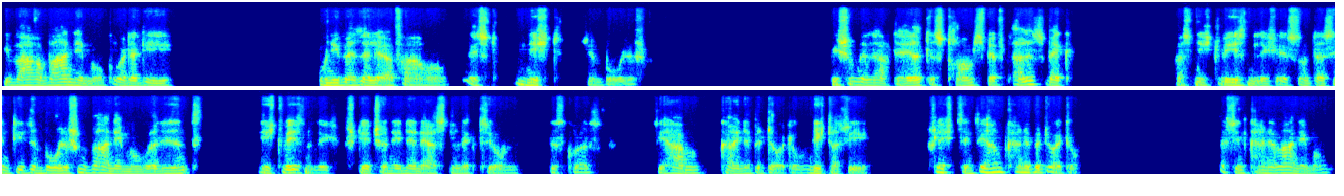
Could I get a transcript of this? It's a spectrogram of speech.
Die wahre Wahrnehmung oder die universelle Erfahrung ist nicht symbolisch. Wie schon gesagt, der Held des Traums wirft alles weg, was nicht wesentlich ist. Und das sind die symbolischen Wahrnehmungen, weil die sind nicht wesentlich, steht schon in den ersten Lektionen des Kurses. Sie haben keine Bedeutung. Nicht, dass sie schlecht sind, sie haben keine Bedeutung. Es sind keine Wahrnehmungen.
